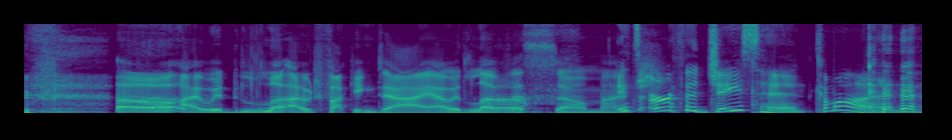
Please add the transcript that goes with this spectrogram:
I would lo- I would fucking die. I would love this so much. It's Earth adjacent. Come on.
